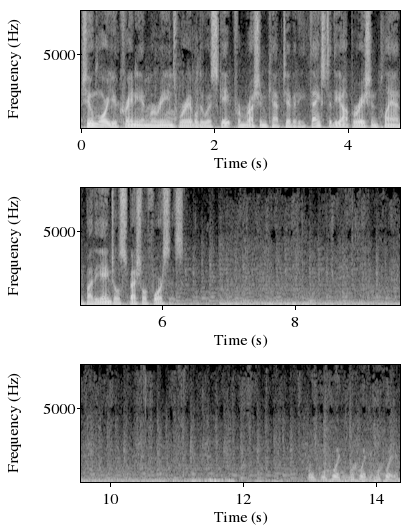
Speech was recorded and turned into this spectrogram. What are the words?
Two more Ukrainian Marines were able to escape from Russian captivity thanks to the operation planned by the Angels Special Forces. Уходим, уходим, уходим.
